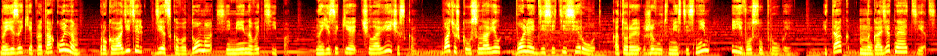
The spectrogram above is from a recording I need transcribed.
На языке протокольном – руководитель детского дома семейного типа. На языке человеческом батюшка усыновил более десяти сирот, которые живут вместе с ним и его супругой – Итак, многодетный отец,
